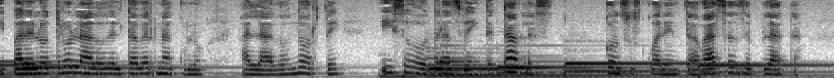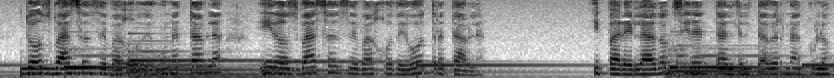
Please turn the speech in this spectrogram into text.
Y para el otro lado del tabernáculo, al lado norte, hizo otras veinte tablas, con sus cuarenta basas de plata, dos basas debajo de una tabla y dos basas debajo de otra tabla. Y para el lado occidental del tabernáculo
